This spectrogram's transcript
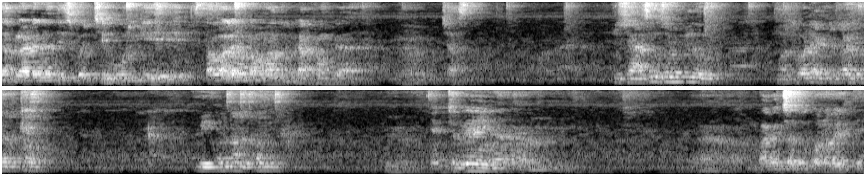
దెబ్బలాడైనా తీసుకొచ్చి ఊరికి స్థలాలు ఇవ్వడం మాత్రం కన్ఫర్మ్గా మేము చేస్తాం. శాసనసభ్యులు మధువాడ వెంకటరాజు గారితో మీకున్న అనుబంధం యాక్చువల్గా ఆయన బాగా చదువుకున్న వ్యక్తి.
